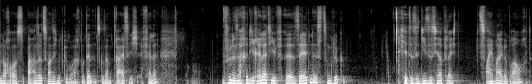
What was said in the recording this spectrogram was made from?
noch aus Basel 20 mitgebracht und dann insgesamt 30 Fälle. Für eine Sache, die relativ äh, selten ist, zum Glück. Ich hätte sie dieses Jahr vielleicht zweimal gebraucht.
